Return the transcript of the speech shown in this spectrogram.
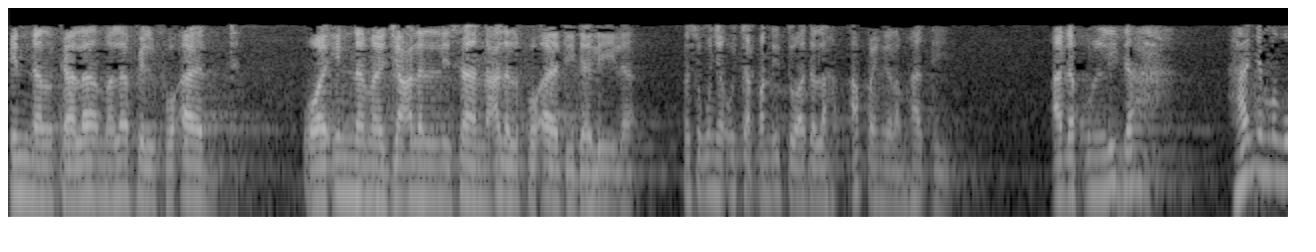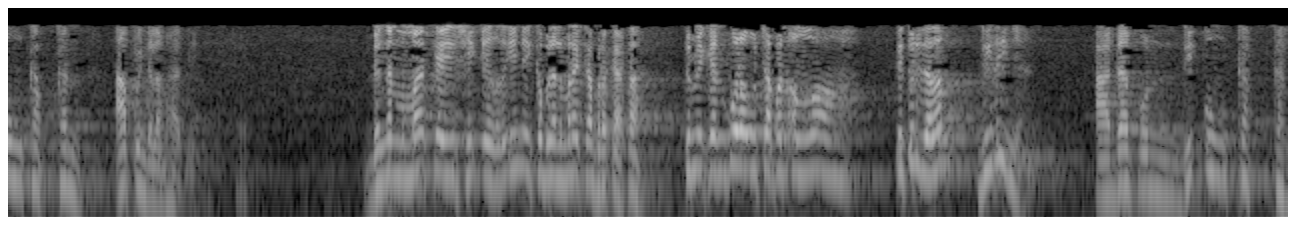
innal kalama la fil fuad wa innama ja'ala lisan 'ala al-fuadi dalila. Sesungguhnya ucapan itu adalah apa yang dalam hati. Adapun lidah hanya mengungkapkan apa yang dalam hati. Dengan memakai syair ini kemudian mereka berkata demikian pula ucapan Allah. Itu di dalam dirinya. Adapun diungkapkan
